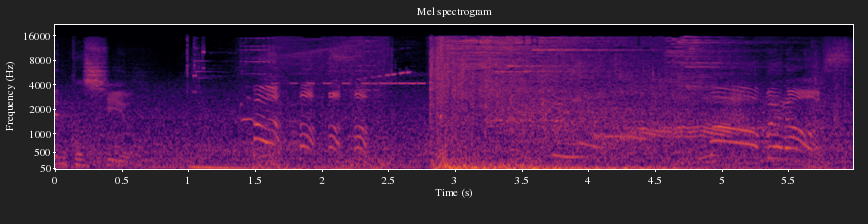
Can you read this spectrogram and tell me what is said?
センしよう。マーベラス！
